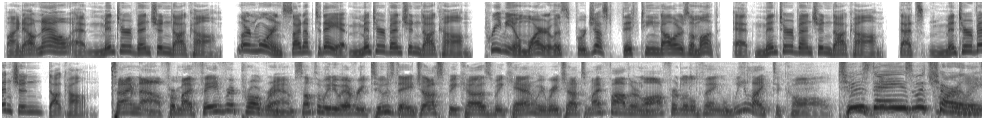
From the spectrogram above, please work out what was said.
Find out now at mintervention.com. Learn more and sign up today at mintervention.com. Premium wireless for just $15 a month at mintervention.com. That's mintervention.com. time now for my favorite program something we do every tuesday just because we can we reach out to my father-in-law for a little thing we like to call Tuesdays with Charlie.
